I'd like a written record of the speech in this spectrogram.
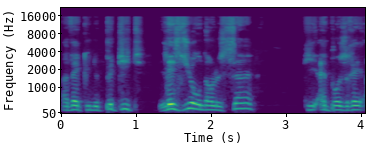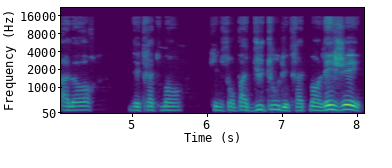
avec une petite lésion dans le sein qui imposerait alors des traitements qui ne sont pas du tout des traitements légers,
